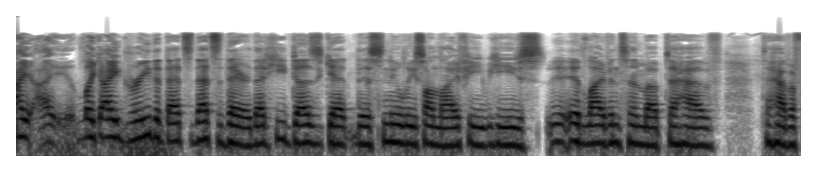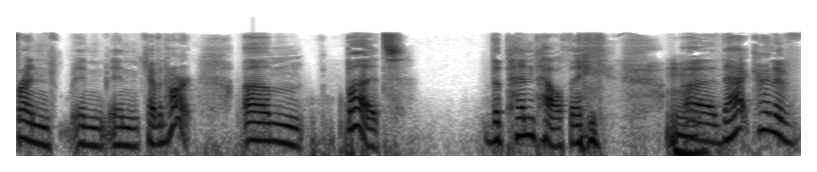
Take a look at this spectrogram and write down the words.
I I like I agree that that's that's there that he does get this new lease on life. He he's it livens him up to have to have a friend in in Kevin Hart. Um but the pen pal thing uh that kind of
